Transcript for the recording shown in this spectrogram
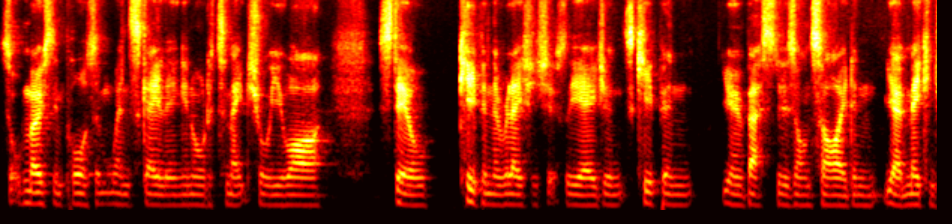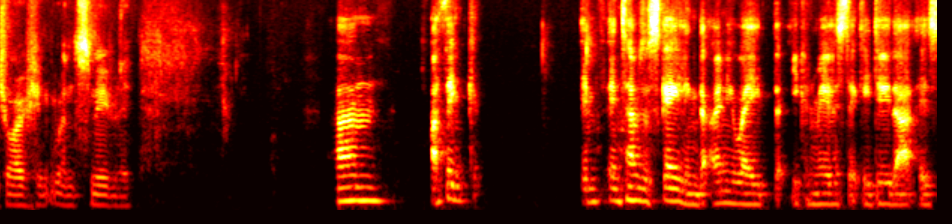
sort of most important when scaling in order to make sure you are still keeping the relationships with the agents, keeping your investors on side and yeah, making sure everything runs smoothly? Um, I think in, in terms of scaling, the only way that you can realistically do that is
